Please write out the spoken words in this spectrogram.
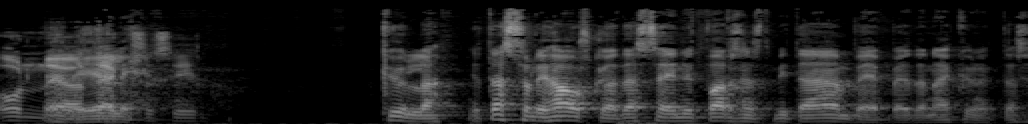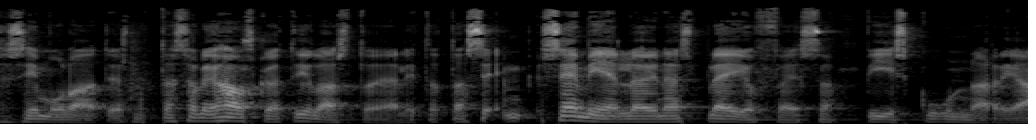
Onnea Eli- eli- Texasiin. Kyllä, ja tässä oli hauskaa, tässä ei nyt varsinaisesti mitään MVPtä näkynyt tässä simulaatiossa, mutta tässä oli hauskoja tilastoja, eli tota, se- Semien löi näissä playoffeissa viisi kunnaria,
